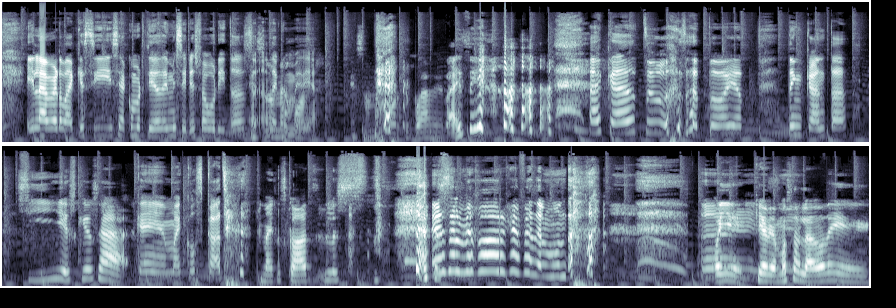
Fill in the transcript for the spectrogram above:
Y la verdad que sí se ha convertido de mis series favoritas Es ah, de comedia. Es lo mejor que pueda haber. Ay, sí. Acá tú, o sea, todavía te encanta Sí, es que, o sea, que Michael Scott Michael Scott les... es el mejor jefe del mundo. Oye, que habíamos sí. hablado de,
